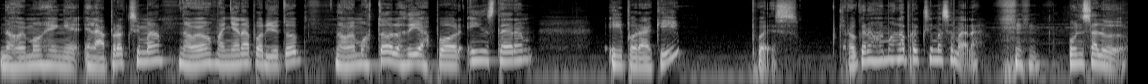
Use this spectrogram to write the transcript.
nos vemos en, en la próxima. Nos vemos mañana por YouTube. Nos vemos todos los días por Instagram. Y por aquí, pues creo que nos vemos la próxima semana. Un saludo.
